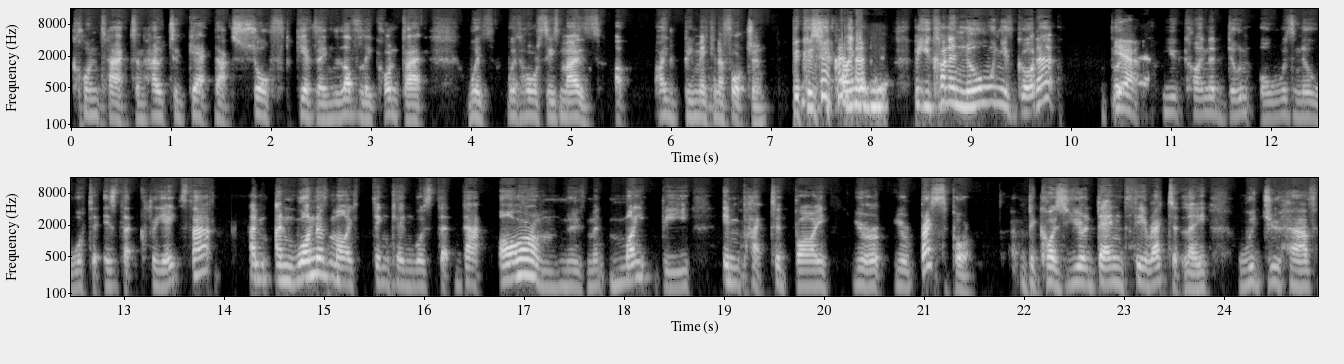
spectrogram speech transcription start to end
contact and how to get that soft, giving, lovely contact with with horses' mouths, uh, I'd be making a fortune because you kind of, but you kind of know when you've got it. But yeah. you kind of don't always know what it is that creates that. And, and one of my thinking was that that arm movement might be impacted by your your breast support because you're then theoretically would you have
